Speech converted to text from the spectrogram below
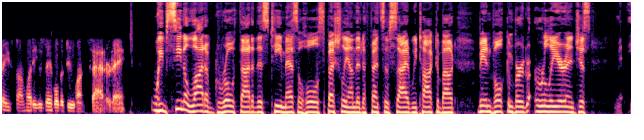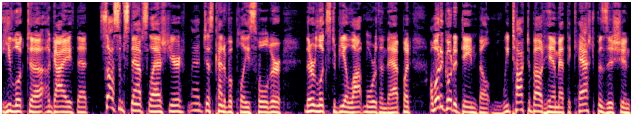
based on what he was able to do on Saturday we've seen a lot of growth out of this team as a whole, especially on the defensive side. We talked about Van Valkenburg earlier and just he looked uh, a guy that saw some snaps last year, eh, just kind of a placeholder. There looks to be a lot more than that. But I want to go to Dane Belton. We talked about him at the cash position,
